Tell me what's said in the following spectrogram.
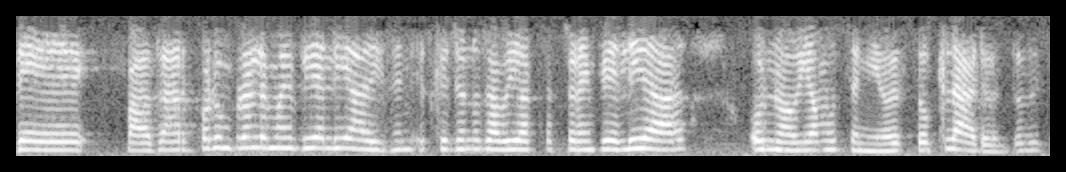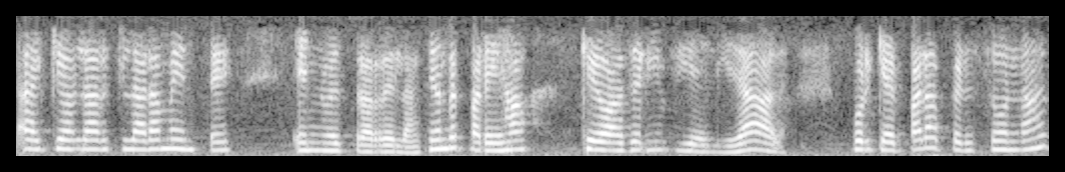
de pasar por un problema de infidelidad dicen es que yo no sabía que esto era infidelidad o no habíamos tenido esto claro. Entonces hay que hablar claramente en nuestra relación de pareja que va a ser infidelidad. Porque hay para personas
